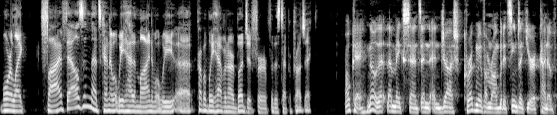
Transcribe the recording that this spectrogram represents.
more like five thousand. That's kind of what we had in mind and what we uh, probably have in our budget for for this type of project. Okay, no, that that makes sense. And and Josh, correct me if I'm wrong, but it seems like you're kind of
